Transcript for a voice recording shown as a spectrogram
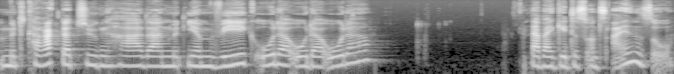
mit Charakterzügen hadern, mit ihrem Weg oder, oder, oder. Dabei geht es uns allen so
